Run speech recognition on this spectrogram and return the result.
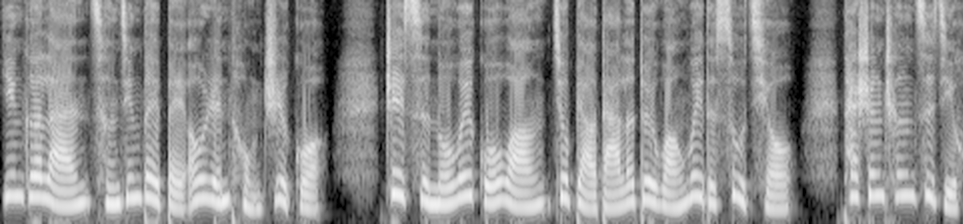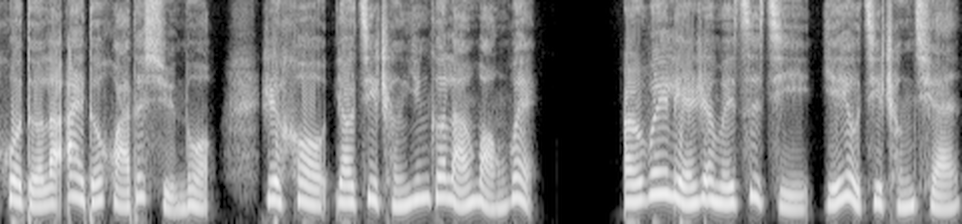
英格兰曾经被北欧人统治过，这次挪威国王就表达了对王位的诉求。他声称自己获得了爱德华的许诺，日后要继承英格兰王位。而威廉认为自己也有继承权，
